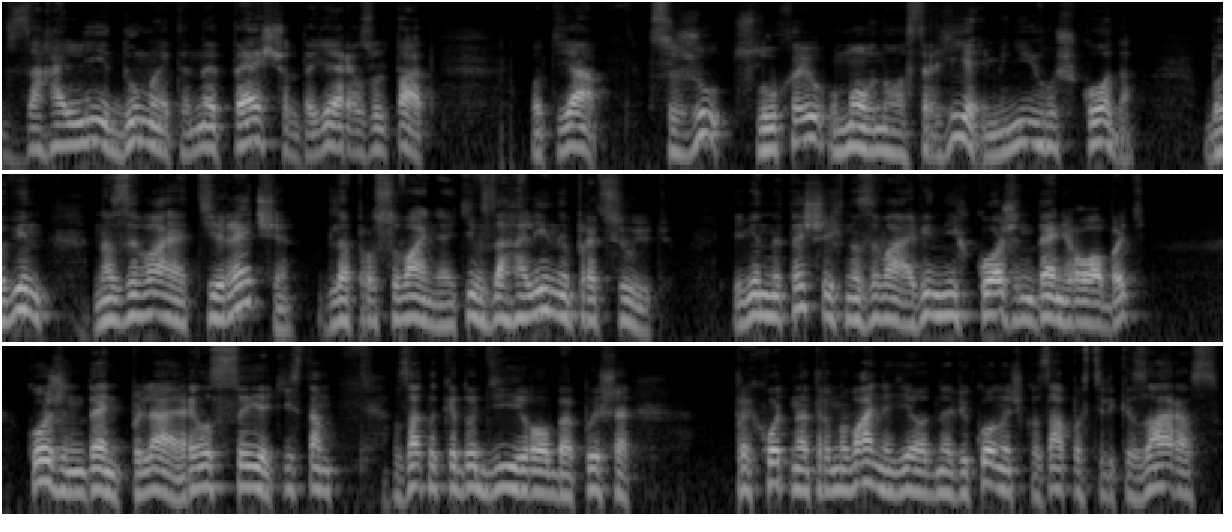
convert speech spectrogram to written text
взагалі думаєте не те, що дає результат. От я сижу, слухаю умовного Сергія, і мені його шкода. Бо він називає ті речі для просування, які взагалі не працюють. І він не те, що їх називає, він їх кожен день робить. Кожен день пиляє релси, якісь там заклики до дії робить, пише: приходь на тренування, є одне віконечко, запис тільки зараз.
